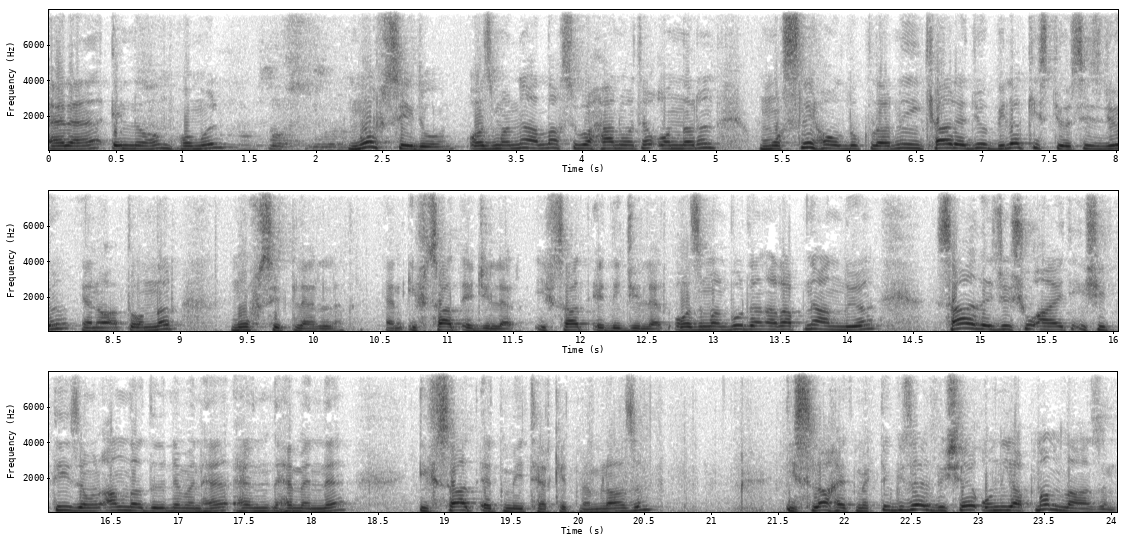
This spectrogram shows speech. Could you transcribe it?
Ela innehum humul mufsidun. O zaman ne Allah subhanahu ve teala onların muslih olduklarını inkar ediyor. Bilak istiyor siz diyor. Yani hatta onlar mufsitlerler. Yani ifsat ediciler, ifsat ediciler. O zaman buradan Arap ne anlıyor? Sadece şu ayeti işittiği zaman anladığı hemen, hemen ne? İfsat etmeyi terk etmem lazım. İslah etmek de güzel bir şey. Onu yapmam lazım.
